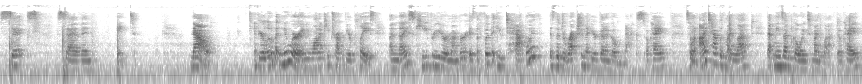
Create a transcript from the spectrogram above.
six, seven, eight. Now, if you're a little bit newer and you wanna keep track of your place, a nice key for you to remember is the foot that you tap with is the direction that you're gonna go next, okay? So when I tap with my left, that means I'm going to my left, okay?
